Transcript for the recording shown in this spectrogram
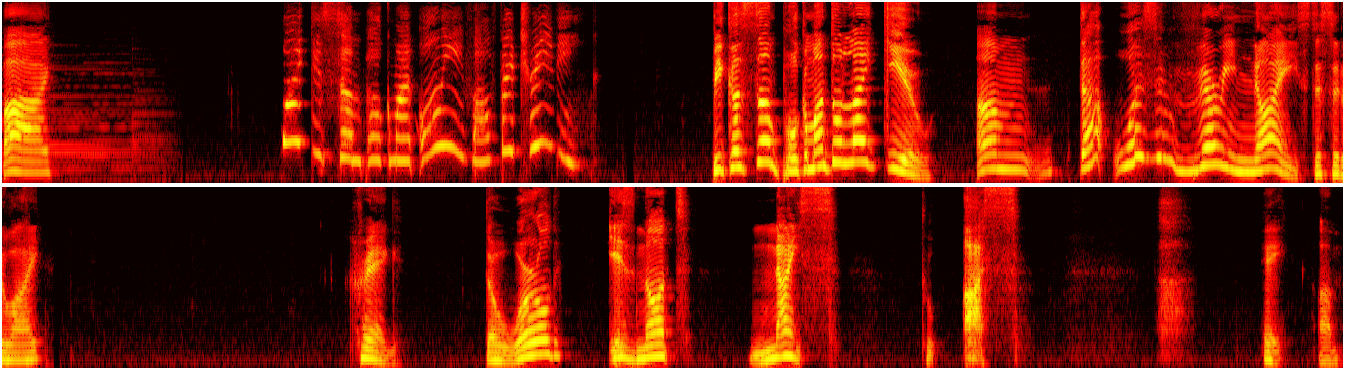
Bye! Why do some Pokemon only evolve by trading? Because some Pokemon don't like you! Um, that wasn't very nice, Decidueye. Craig, the world is not nice to us. hey, um,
